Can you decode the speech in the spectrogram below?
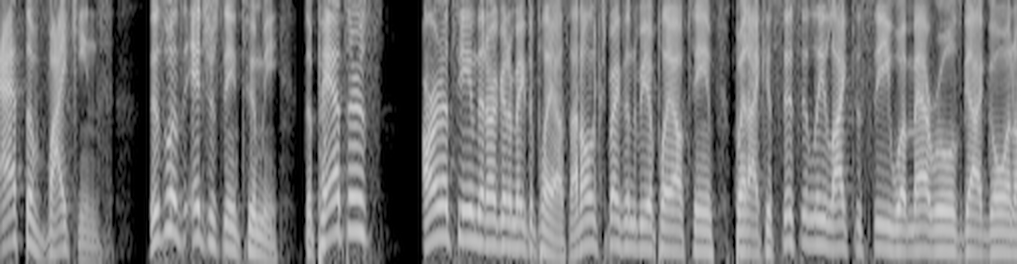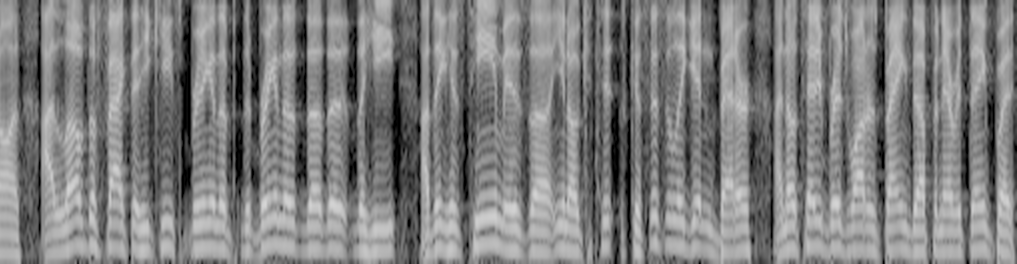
at the Vikings. This one's interesting to me. The Panthers aren't a team that are going to make the playoffs. I don't expect them to be a playoff team, but I consistently like to see what Matt Rhule's got going on. I love the fact that he keeps bringing the, the bringing the, the, the the heat. I think his team is uh, you know consistently getting better. I know Teddy Bridgewater's banged up and everything, but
